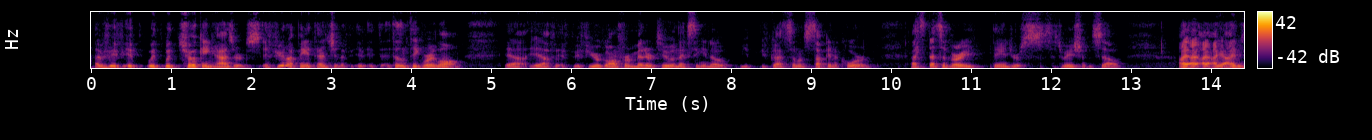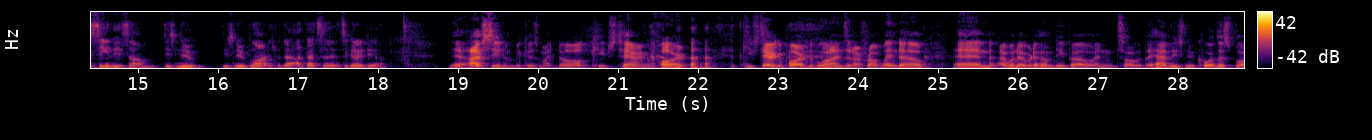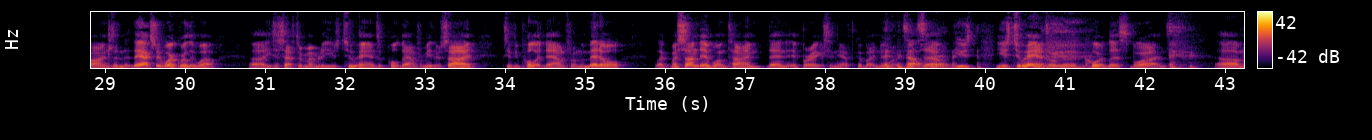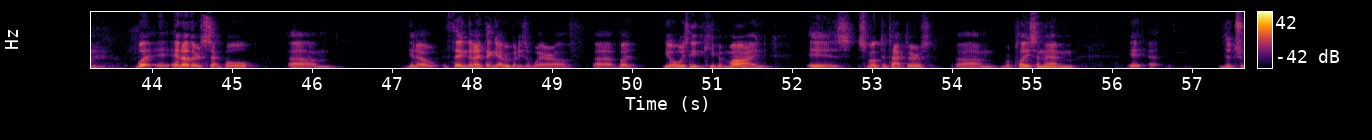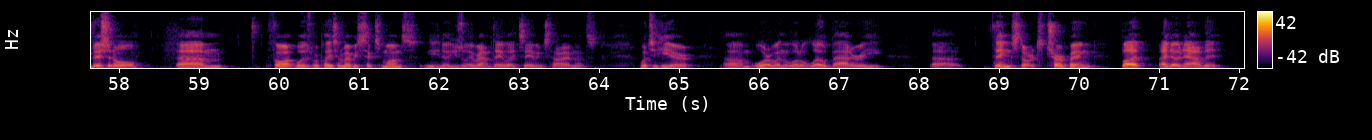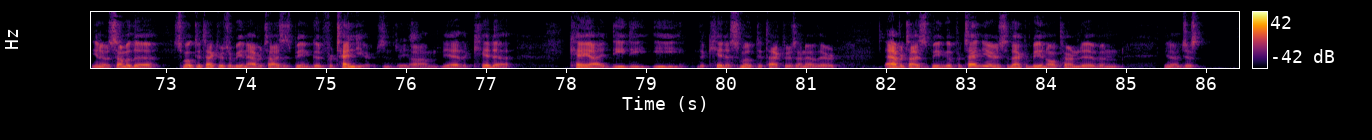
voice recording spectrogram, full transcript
if, if, if, with with choking hazards, if you're not paying attention, if it, it doesn't take very long. Yeah, yeah. If, if you're gone for a minute or two, and next thing you know, you, have got someone stuck in a cord. That's that's a very dangerous situation. So, I I, I haven't seen these um these new these new blinds, but that that's a it's a good idea. Yeah, I've seen them because my dog keeps tearing apart keeps tearing apart the blinds in our front window and I went over to Home Depot and saw that they have these new cordless blinds, and they actually work really well. Uh, you just have to remember to use two hands and pull down from either side. Because if you pull it down from the middle, like my son did one time, then it breaks and you have to go buy new ones. oh, so man. use use two hands on the cordless blinds. Um, what another simple, um, you know, thing that I think everybody's aware of, uh, but you always need to keep in mind is smoke detectors um, replacing them. It, uh, the traditional um, thought was replacing them every six months. You know, usually around daylight savings time. That's what you hear, um, or when the little low battery uh, thing starts chirping. But I know now that you know some of the smoke detectors are being advertised as being good for ten years. um, yeah, the Kidde, K I D D E, the Kidde smoke detectors. I know they're advertised as being good for ten years, so that could be an alternative, and you know just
